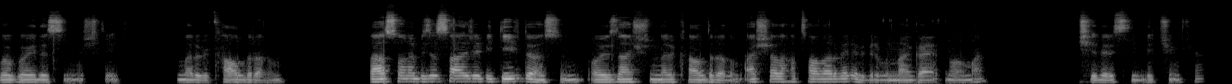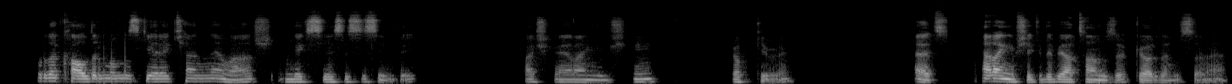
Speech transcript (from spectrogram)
Logoyu da silmiştik. Bunları bir kaldıralım. Daha sonra bize sadece bir div dönsün. O yüzden şunları kaldıralım. Aşağıda hatalar verebilir. Bunlar gayet normal. Bir şeyleri sildik çünkü. Burada kaldırmamız gereken ne var? Index CSS'i sildik. Başka herhangi bir şey yok gibi. Evet. Herhangi bir şekilde bir hatamız yok gördüğünüz üzere.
